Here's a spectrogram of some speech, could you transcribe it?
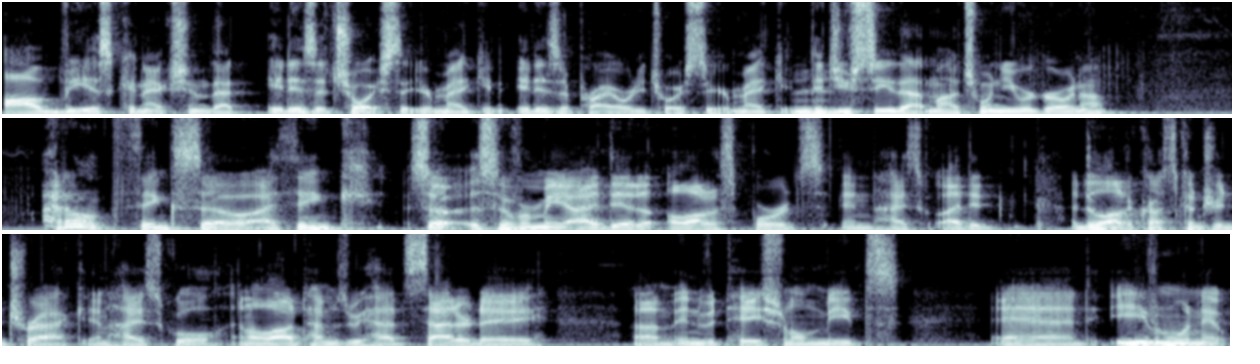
obvious connection that it is a choice that you're making. It is a priority choice that you're making. Did you see that much when you were growing up I don't think so. I think so. So for me, I did a lot of sports in high school. I did I did a lot of cross country and track in high school, and a lot of times we had Saturday um, invitational meets. And even when it,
